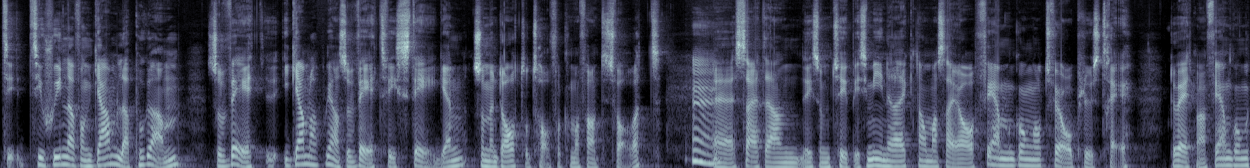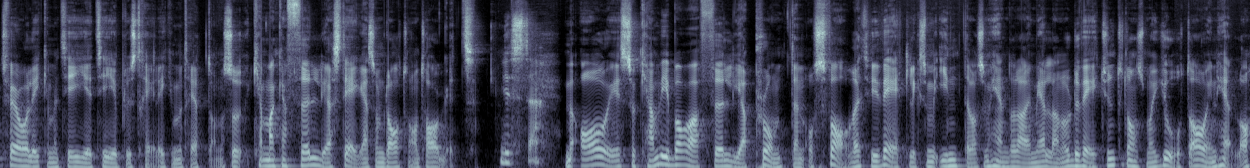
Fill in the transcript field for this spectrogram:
till, till skillnad från gamla program, så vet, i gamla program så vet vi stegen som en dator tar för att komma fram till svaret. Eh, säg att det är en liksom, typisk miniräknare, om man säger 5 gånger 2 plus 3. Då vet man 5 gånger 2 är lika med 10, 10 plus 3 är lika med 13. Så kan, man kan följa stegen som datorn har tagit. Just det. Med AI så kan vi bara följa prompten och svaret. Vi vet liksom inte vad som händer däremellan och det vet ju inte de som har gjort AI heller.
